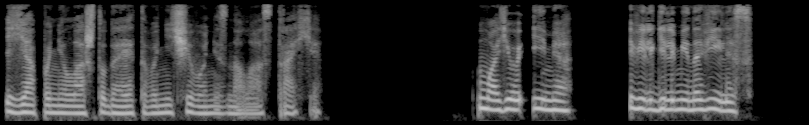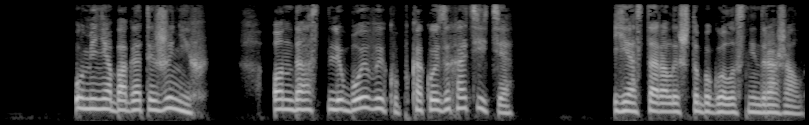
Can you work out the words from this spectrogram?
Я поняла, что до этого ничего не знала о страхе. «Мое имя Вильгельмина Виллис. У меня богатый жених. Он даст любой выкуп, какой захотите». Я старалась, чтобы голос не дрожал.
